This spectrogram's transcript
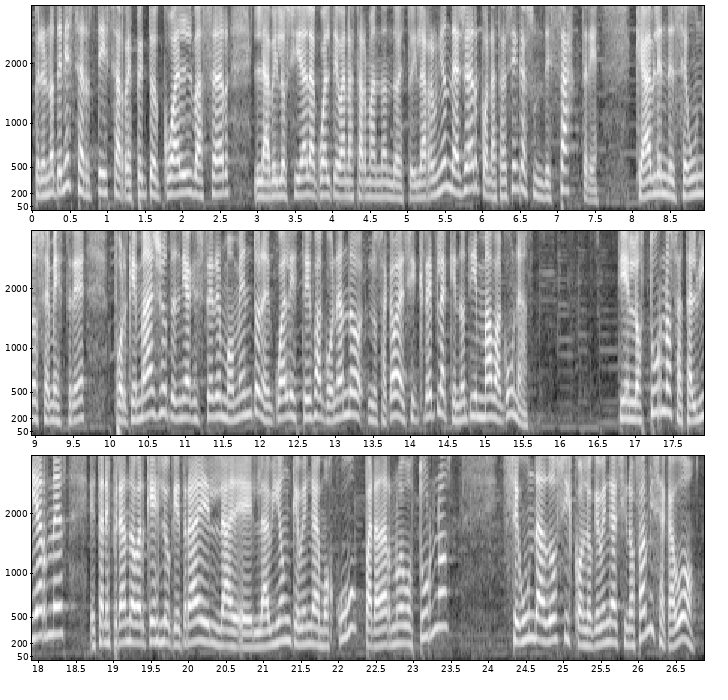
pero no tenés certeza respecto de cuál va a ser la velocidad a la cual te van a estar mandando esto. Y la de ayer con AstraZeneca es un desastre que hablen del segundo semestre, porque mayo tendría que ser el momento en el cual estés vacunando. Nos acaba de decir Crepla que no tienen más vacunas. Tienen los turnos hasta el viernes, están esperando a ver qué es lo que trae el avión que venga de Moscú para dar nuevos turnos. Segunda dosis con lo que venga de Sinopharm y se acabó.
